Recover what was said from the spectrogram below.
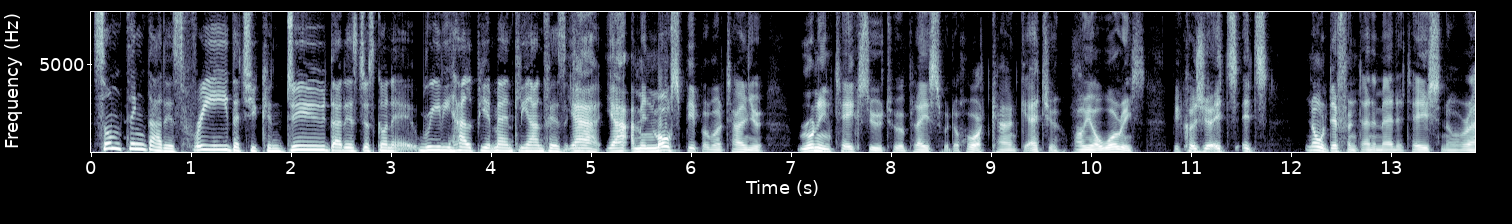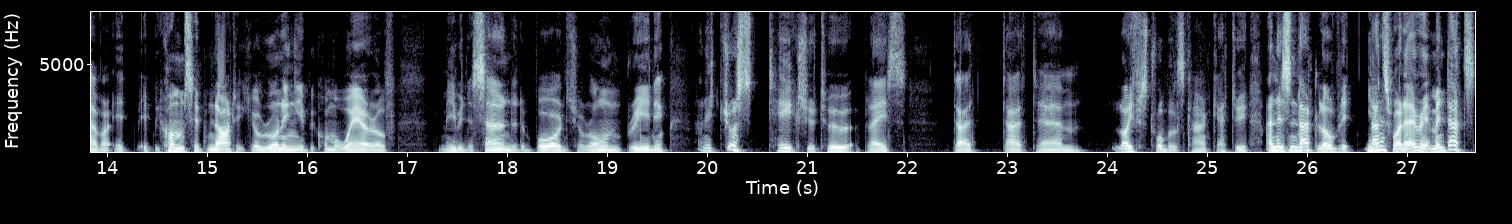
something that is free that you can do that is just going to really help you mentally and physically. Yeah, yeah. I mean, most people will tell you running takes you to a place where the heart can't get you or your worries because it's it's no different than a meditation or whatever. It it becomes hypnotic. You're running, you become aware of maybe the sound of the boards, your own breathing, and it just takes you to a place that that um, life's troubles can't get to you. And isn't that lovely? Yeah. That's what every. I mean, that's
